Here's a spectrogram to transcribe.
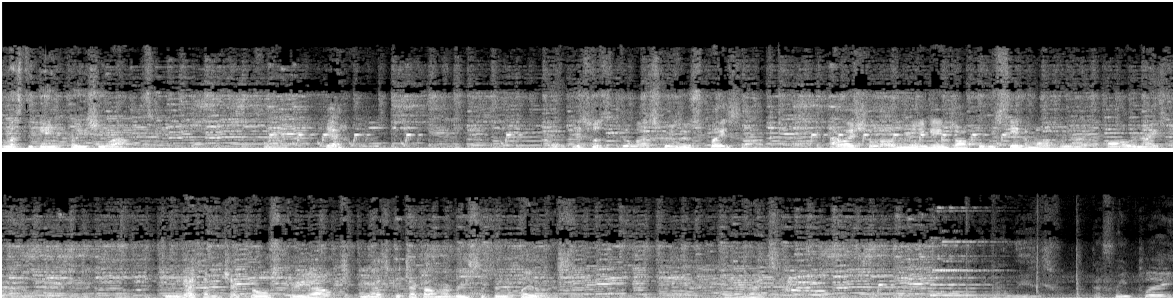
unless the game plays you out. So, yeah. Yeah, this was Deluxe Cruiser's place off. I always showed all the mini games off, but we've seen them all in, all in Ice Battle. So, so if you guys haven't checked those three out, you guys can check out my recents in the playlist. Free play.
